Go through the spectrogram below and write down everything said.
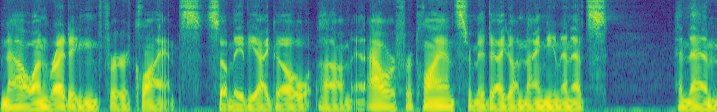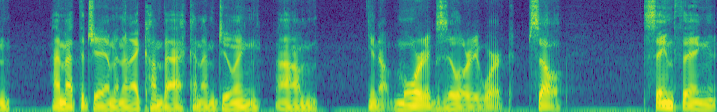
now I'm writing for clients. So maybe I go um, an hour for clients, or maybe I go 90 minutes, and then I'm at the gym, and then I come back and I'm doing, um, you know, more auxiliary work. So same thing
